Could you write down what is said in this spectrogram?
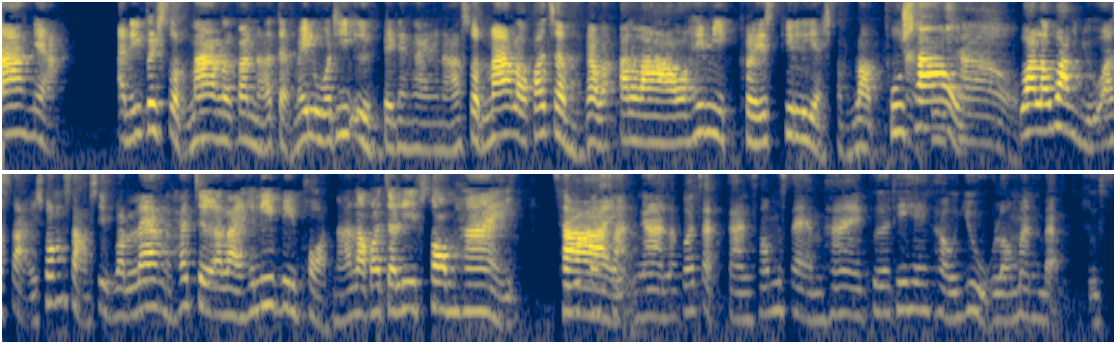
มากเนี่ย อันนี้เป็นส่วนมากแล้วกันนะ แต่ไม่รู้ว่าที่อื่นเป็นยังไงนะ ส่วนมากเราก็จะเหมือนกับว่า allow ให้มี grace period สำหรับผู้เช่าผู้เช่า ว่าระหว่างอยู่อาศัยช่วง 30 วันแรกเนี่ยถ้าเจออะไรให้รีบรีพอร์ตนะ เราก็จะรีบซ่อมให้ใช่ประสานงานแล้วก็จัดการซ่อมแซมให้เพื่อที่ให้เขาอยู่แล้วมันแบบส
